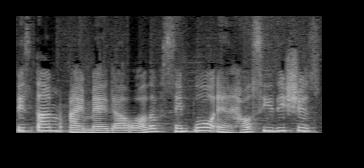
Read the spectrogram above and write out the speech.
This time I made a lot of simple and healthy dishes.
